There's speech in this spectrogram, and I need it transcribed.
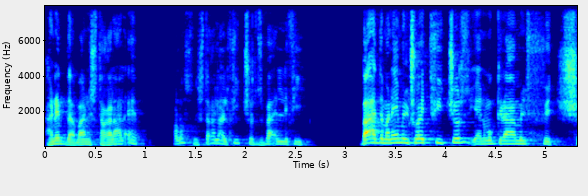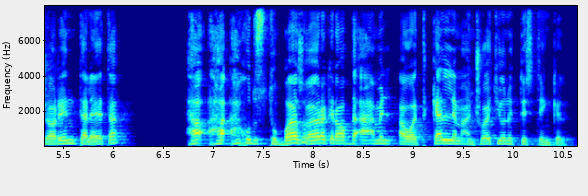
هنبدأ بقى نشتغل على ال app. خلاص نشتغل على ال features بقى اللي فيه. بعد ما نعمل شوية features يعني ممكن أعمل feature ين ثلاثة هاخد استوباية صغيرة كده وأبدأ أعمل أو أتكلم عن شوية unit testing كده.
